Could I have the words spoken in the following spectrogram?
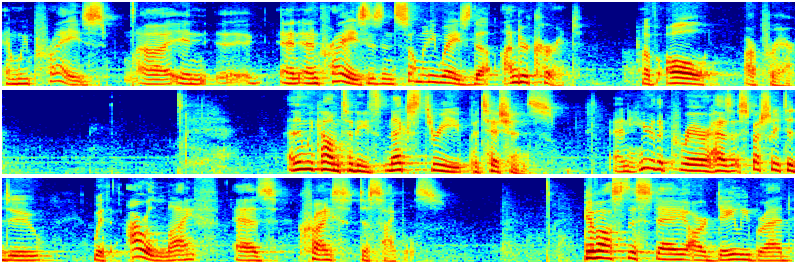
and we praise. Uh, in, uh, and, and praise is in so many ways the undercurrent of all our prayer. And then we come to these next three petitions. And here the prayer has especially to do with our life as Christ's disciples. Give us this day our daily bread.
